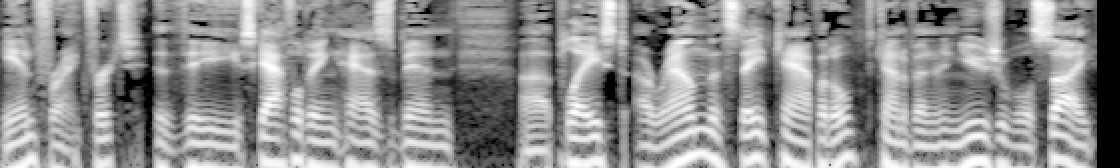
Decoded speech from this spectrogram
in Frankfort. The scaffolding has been uh, placed around the state capitol. It's kind of an unusual sight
